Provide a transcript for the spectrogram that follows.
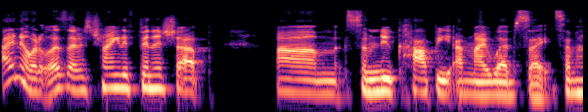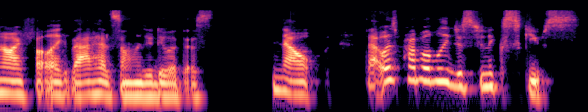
I know what it was. I was trying to finish up um, some new copy on my website. Somehow I felt like that had something to do with this. No, that was probably just an excuse.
